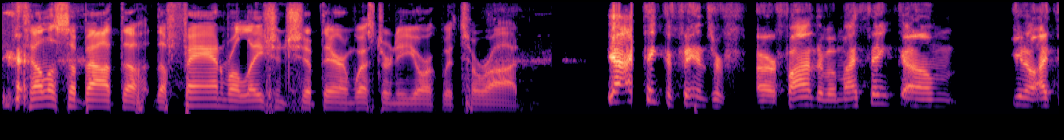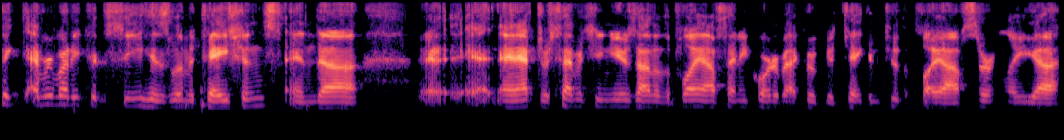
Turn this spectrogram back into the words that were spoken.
tell us tell us about the the fan relationship there in Western New York with Tyrod. Yeah, I think the fans are are fond of him. I think um, you know, I think everybody could see his limitations and. Uh, and after 17 years out of the playoffs, any quarterback who could take him to the playoffs certainly uh,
